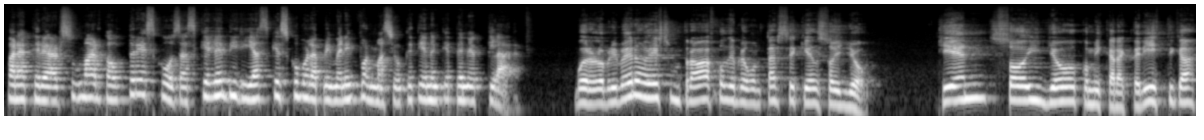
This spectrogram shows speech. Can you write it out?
para crear su marca o tres cosas, ¿qué les dirías que es como la primera información que tienen que tener clara? Bueno, lo primero es un trabajo de preguntarse quién soy yo quién soy yo con mis características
